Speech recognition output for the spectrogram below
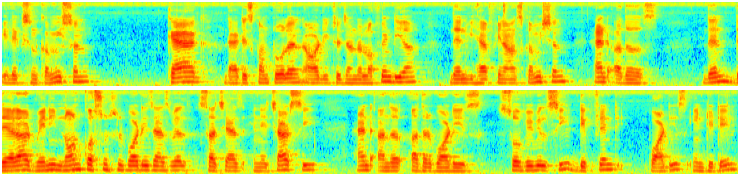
Election Commission, CAG that is Comptroller and Auditor General of India, then we have Finance Commission and others. Then there are many non-constitutional bodies as well such as NHRC and other, other bodies. So we will see different bodies in detail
